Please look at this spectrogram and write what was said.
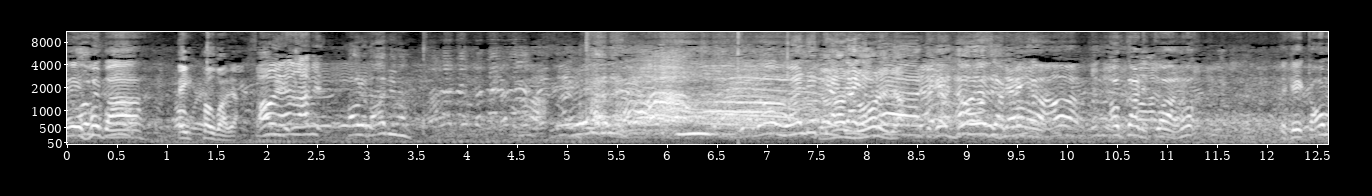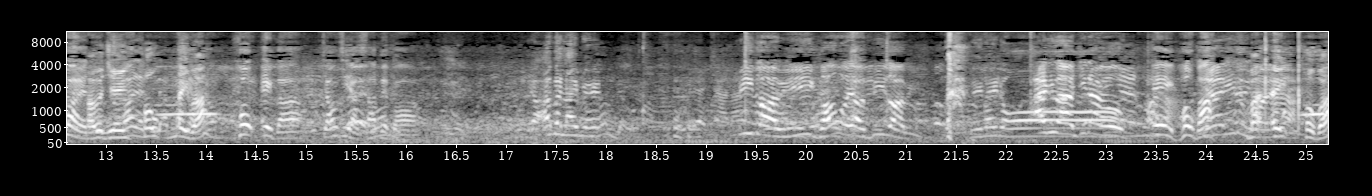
အေးဟုတ်ပါအေးဟုတ်ပါဗျအောင်းရလားဗျဟောလေဘာပြီဘူးရလောဝဲယ်လေးပြန်တိုက်တကယ်ဟောကြကောင်းအောက်ကနေတွားနော်တကယ်ကောင်းပါလေဟုတ်အိတ်ပါចောင်းစီကစားပစ် ပါအဘလိုက်မယ်ပြီးသွားပြီခေါင်းပေါ်ရောက်ပြီးသွားပြီနေလိုက်တော့အဲ့ဒီမှာကြည့်လိုက်ဟုတ်အေးဟုတ်ပါမအေးဟုတ်ပါ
